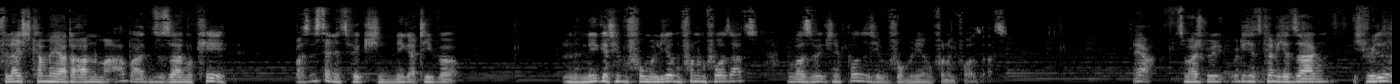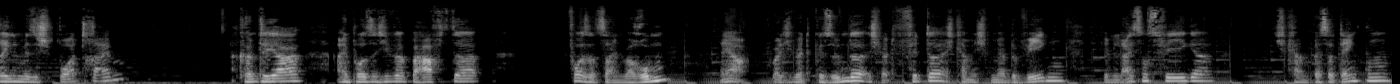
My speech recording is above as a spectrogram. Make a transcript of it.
vielleicht kann man ja daran mal arbeiten, zu sagen, okay, was ist denn jetzt wirklich ein negativer, eine negative Formulierung von einem Vorsatz und was ist wirklich eine positive Formulierung von einem Vorsatz? Ja, zum Beispiel würde ich jetzt, könnte ich jetzt sagen, ich will regelmäßig Sport treiben. Könnte ja ein positiver, behafteter Vorsatz sein. Warum? Naja, weil ich werde gesünder, ich werde fitter, ich kann mich mehr bewegen, bin leistungsfähiger, ich kann besser denken,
